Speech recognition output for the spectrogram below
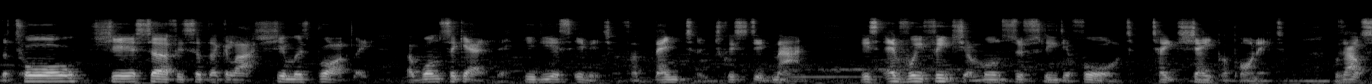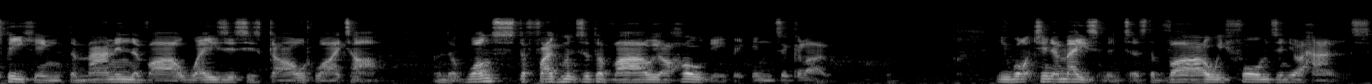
the tall, sheer surface of the glass shimmers brightly and once again the hideous image of a bent and twisted man, his every feature monstrously deformed, takes shape upon it. Without speaking, the man in the vial raises his gold white arm, and at once the fragments of the vial you're holding begin to glow. You watch in amazement as the vial reforms in your hands.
